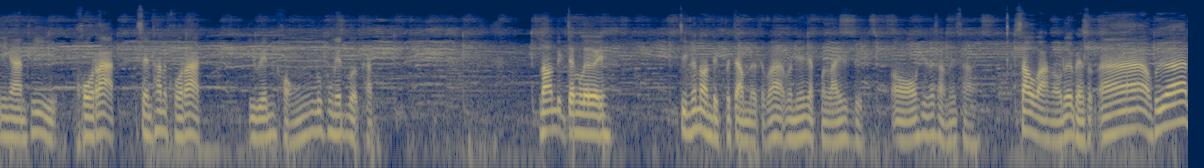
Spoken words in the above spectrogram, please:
มีงานที่โคราชเซนทรัลโคราชอีเวนต์ของลูกทุ่งเน็ตเวิร์กครับ นอนดึกจังเลย จริงก็นอนดึกประจำเลยแต่ว่าวันนี้อยากมาไลฟ์ดึกๆอ๋อพี่ก็สามไม่สามเศร้าวางเอาด้วยแผลสดอ้าวเพื่อน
